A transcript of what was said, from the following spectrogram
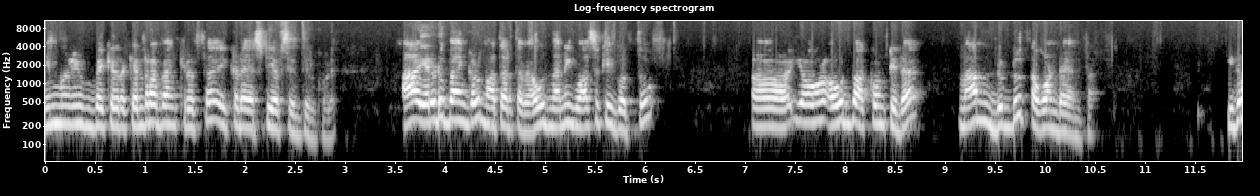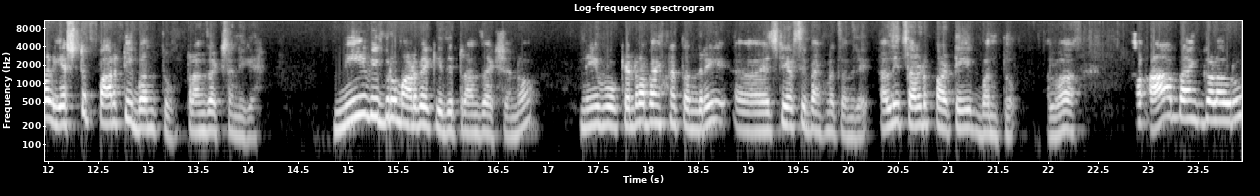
ನಿಮ್ಮ ನಿಮ್ ಬೇಕಿದ್ರೆ ಕೆನರಾ ಬ್ಯಾಂಕ್ ಇರುತ್ತೆ, ಈ ಕಡೆ ಎಸ್ ಡಿ ಎಫ್ ಸಿ ಅಂತ ತಿಳ್ಕೊಳ್ಳಿ. ಆ ಎರಡು ಬ್ಯಾಂಕ್ಗಳು ಮಾತಾಡ್ತವೆ. ಹೌದು, ನನಗೆ ವಾಸುಕಿ ಗೊತ್ತು. ಅವ್ರದ್ದು ಅಕೌಂಟ್ ಇದೆ, ನಾನು ದುಡ್ಡು ತಗೊಂಡೆ ಅಂತ. ಇದ್ರಲ್ಲಿ ಎಷ್ಟು ಪಾರ್ಟಿ ಬಂತು ಟ್ರಾನ್ಸಾಕ್ಷನ್ಗೆ ನೀವಿಬ್ರು ಮಾಡ್ಬೇಕಿದೆ ಟ್ರಾನ್ಸಾಕ್ಷನ್ ನೀವು ಕೆನರಾ ಬ್ಯಾಂಕ್ನ ತಂದ್ರಿ ಎಚ್ ಡಿ ಎಫ್ ಸಿ ಬ್ಯಾಂಕ್ನ ತಂದ್ರಿ, ಅಲ್ಲಿ ಥರ್ಡ್ ಪಾರ್ಟಿ ಬಂತು, ಅಲ್ವಾ? ಸೊ ಆ ಬ್ಯಾಂಕ್ಗಳವರು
